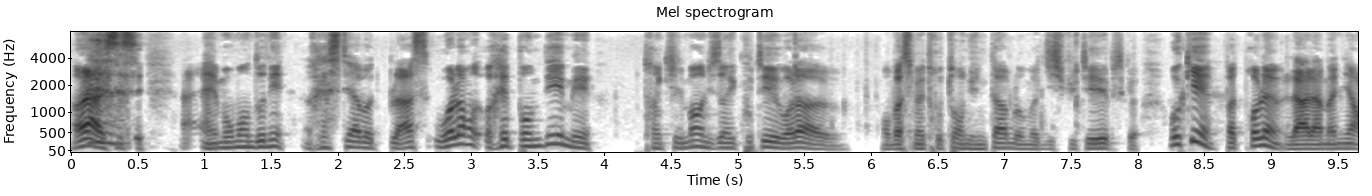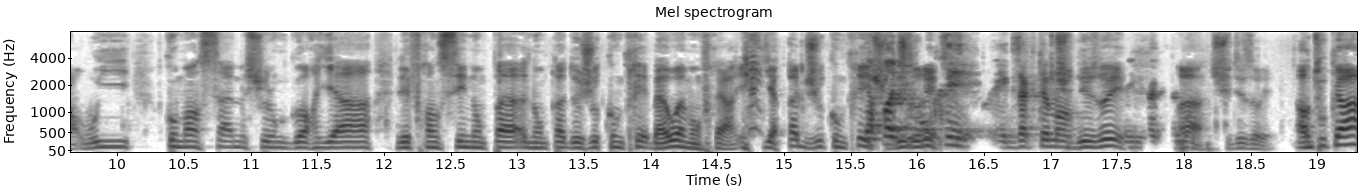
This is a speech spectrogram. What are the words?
Voilà, c'est, à un moment donné, restez à votre place. Ou alors répondez, mais tranquillement, en disant écoutez, voilà, euh, on va se mettre autour d'une table, on va discuter, parce que, ok, pas de problème. Là, la manière, oui, comment ça, monsieur Longoria, les Français n'ont pas, n'ont pas de jeu concret? Bah ouais, mon frère, il n'y a pas de jeu concret. Il n'y a pas de jeu concret, exactement. Je suis désolé. Voilà, je suis désolé. En tout cas,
